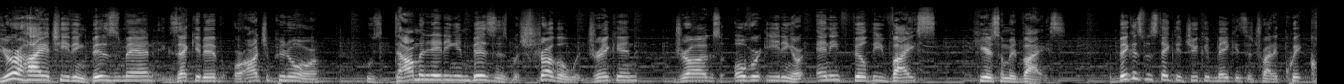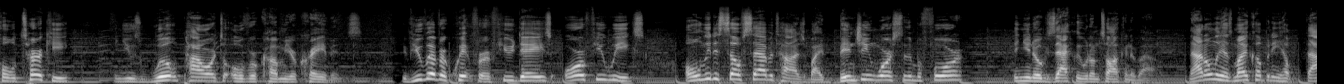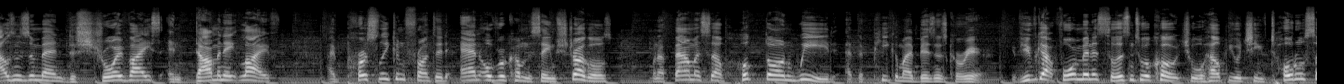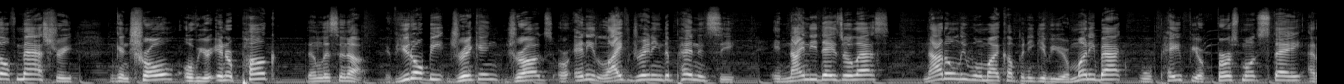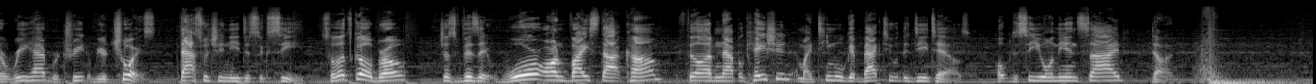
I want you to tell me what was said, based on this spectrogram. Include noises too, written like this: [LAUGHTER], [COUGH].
You're a high achieving businessman, executive, or entrepreneur who's dominating in business but struggle with drinking, drugs, overeating, or any filthy vice, here's some advice. The biggest mistake that you could make is to try to quit cold turkey and use willpower to overcome your cravings. If you've ever quit for a few days or a few weeks only to self sabotage by binging worse than before, then you know exactly what I'm talking about. Not only has my company helped thousands of men destroy vice and dominate life, I personally confronted and overcome the same struggles when I found myself hooked on weed at the peak of my business career. If you've got four minutes to listen to a coach who will help you achieve total self mastery and control over your inner punk, then listen up. If you don't beat drinking, drugs, or any life draining dependency in 90 days or less, not only will my company give you your money back, we'll pay for your first month's stay at a rehab retreat of your choice. That's what you need to succeed. So let's go, bro. Just visit waronvice.com, fill out an application, and my team will get back to you with the details. Hope to see you on the inside. Done.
